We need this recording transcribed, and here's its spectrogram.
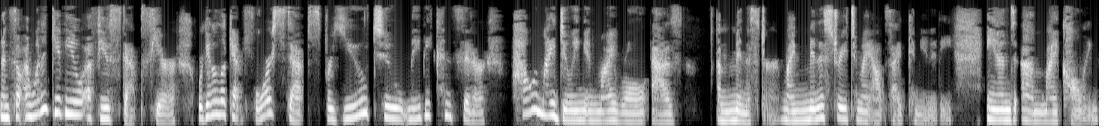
And so I want to give you a few steps here. We're going to look at four steps for you to maybe consider how am I doing in my role as a minister, my ministry to my outside community and um, my calling.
